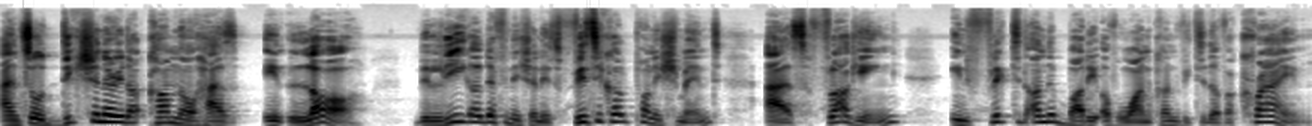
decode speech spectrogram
And so dictionary.com now has in law, the legal definition is physical punishment as flogging inflicted on the body of one convicted of a crime.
